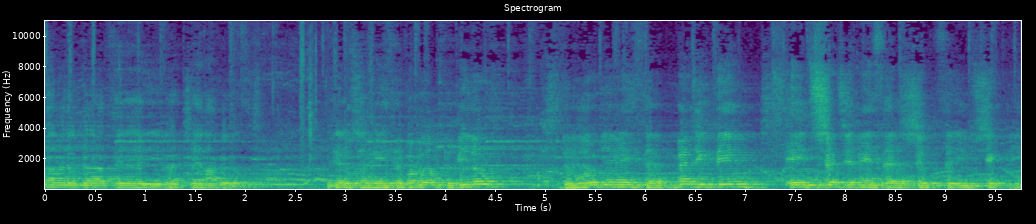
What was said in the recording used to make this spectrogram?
Zaczynamy deklarację i wręczenie nagród. Pierwsze miejsce Powrót Winów, drugie miejsce Magic Team i trzecie miejsce Szybcy i Wściekli.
